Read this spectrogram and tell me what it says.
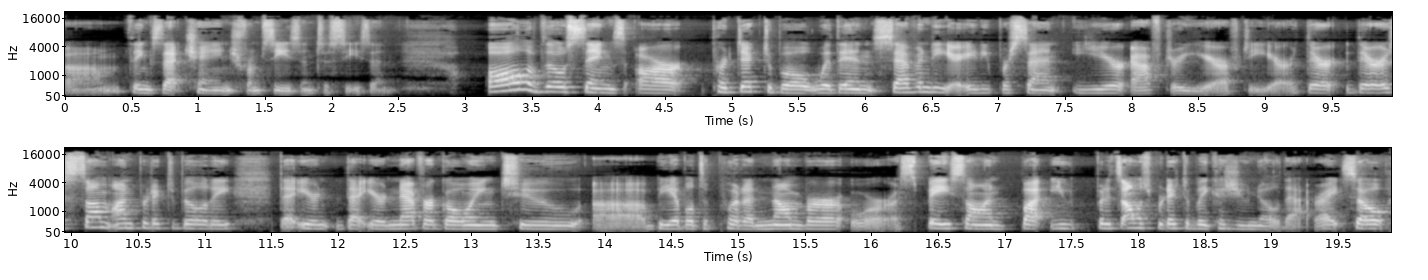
um, things that change from season to season all of those things are predictable within 70 or 80% year after year after year. There there is some unpredictability that you're that you're never going to uh, be able to put a number or a space on but you but it's almost predictable because you know that right? So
